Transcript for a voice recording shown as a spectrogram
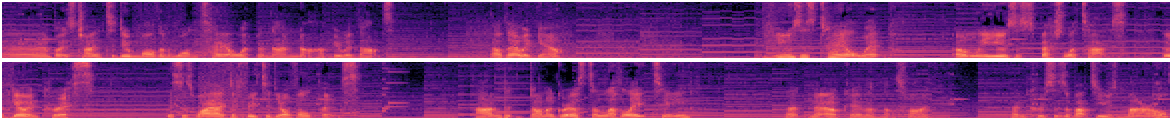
Uh, but it's trying to do more than one Tail Whip and I'm not happy with that. Oh, there we go. Uses Tail Whip only uses special attacks. Good going, Chris. This is why I defeated your Vulpix. And Donna grows to level 18. Uh, no, okay then, that's fine. And Chris is about to use Marill.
